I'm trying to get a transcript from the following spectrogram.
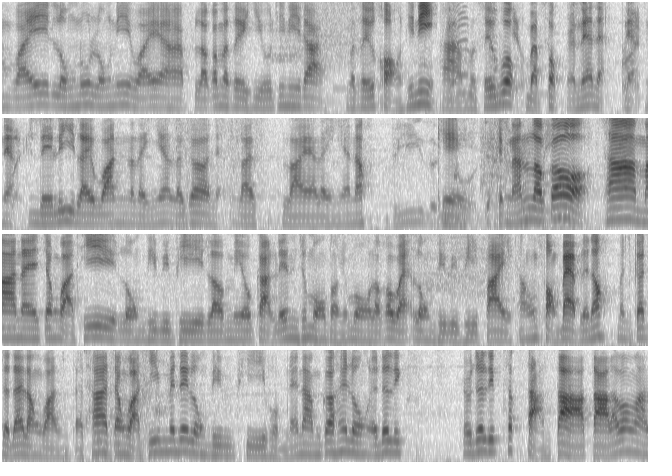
ำไว้ลงนู่นลงนี่ไว้อะครับเราก็มาซื้อฮิวที่นี่ได้ มาซื้อของที่นี่อ่ามาซื้อพวกแบบพวกอันเนี้ยเนี่ยเนี่ยเนี่ยเดลี่รายวันอะไรเงี้ยแล้วก็เนี่ยรายรายอะไรเงี้ยเนาะ Be โอ the เค good จากนั้นเราก็ถ้ามาในจังหวะที่ลง PVP เรามีโอกาสเล่นชั่วโมง2ชั่วโมงเราก็แวะลง PVP ไปทั้ง 2 แบบเลยเนาะมันก็จะได้รางวัล แต่ถ้าจังหวะที่ไม่ได้ลง PVP ผมแนะนำก็ให้ลง Elder Rift Elder Rift สัก 3 ตาตาและประมาณ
